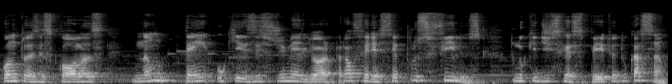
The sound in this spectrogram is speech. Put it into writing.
quanto as escolas não têm o que existe de melhor para oferecer para os filhos no que diz respeito à educação.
